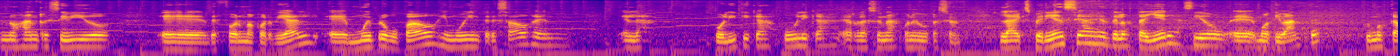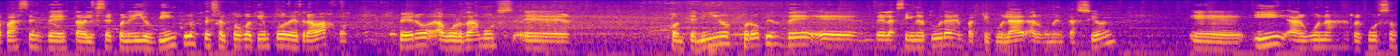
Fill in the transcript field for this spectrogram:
nos han recibido eh, de forma cordial, eh, muy preocupados y muy interesados en, en las políticas públicas relacionadas con educación. La experiencia de los talleres ha sido motivante, fuimos capaces de establecer con ellos vínculos pese al poco tiempo de trabajo, pero abordamos contenidos propios de, de, la asignatura, en particular argumentación eh, y algunos recursos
